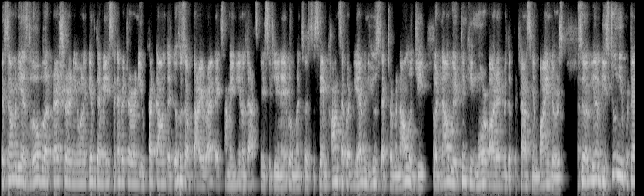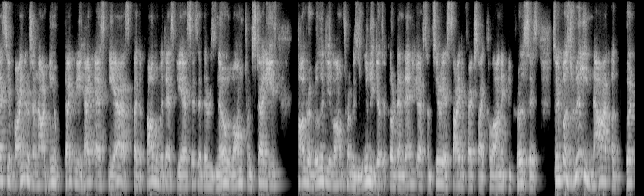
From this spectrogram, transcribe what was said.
if somebody has low blood pressure and you want to give them ACE inhibitor and you cut down the dose of diuretics, I mean, you know, that's basically enablement. So it's the same concept, but we haven't used that terminology. But now we're thinking more about it with the potassium binders. So, you know, these two new potassium binders are not new. Like we had SPS, but the problem with SPS is that there is no long-term studies tolerability long term is really difficult. And then you have some serious side effects like colonic necrosis. So it was really not a good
